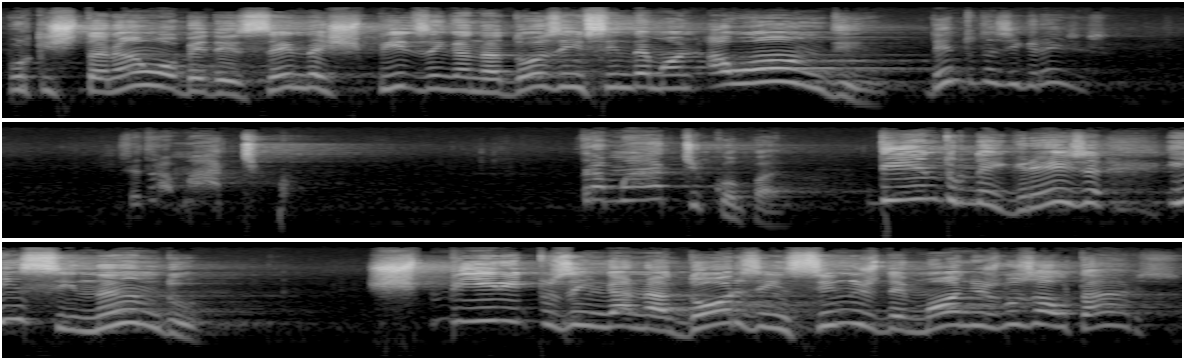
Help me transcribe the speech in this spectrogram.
porque estarão obedecendo a espíritos enganadores e ensino demônio. Aonde? Dentro das igrejas. Isso é dramático dramático, pai. Dentro da igreja, ensinando espíritos enganadores, ensinos demônios nos altares.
